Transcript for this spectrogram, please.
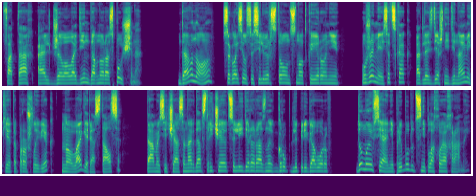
Фатах Аль-Джалаладин давно распущена. «Давно», — согласился Сильверстоун с ноткой иронии. «Уже месяц как, а для здешней динамики это прошлый век, но лагерь остался. Там и сейчас иногда встречаются лидеры разных групп для переговоров. Думаю, все они прибудут с неплохой охраной.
